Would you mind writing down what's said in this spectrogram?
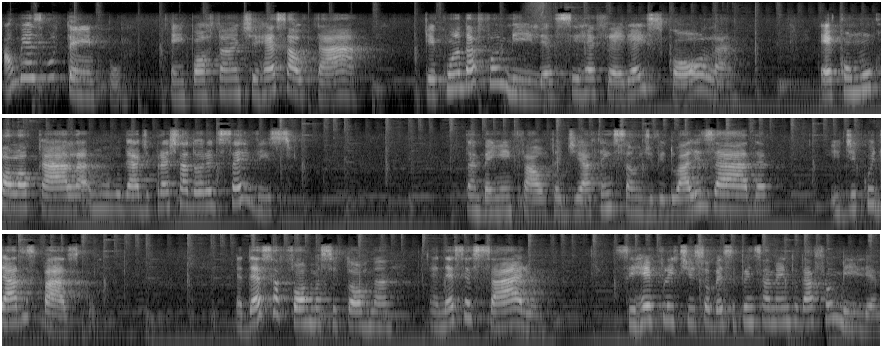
Ao mesmo tempo, é importante ressaltar que quando a família se refere à escola, é comum colocá-la no lugar de prestadora de serviço. Também em falta de atenção individualizada e de cuidados básicos. É dessa forma se torna é necessário se refletir sobre esse pensamento da família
